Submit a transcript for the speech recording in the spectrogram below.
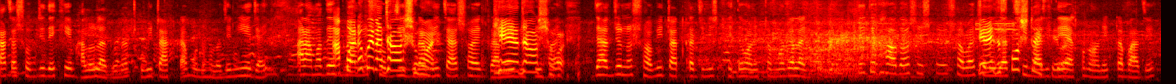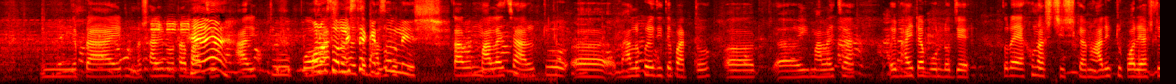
কাঁচা সবজি দেখে ভালো লাগল না খুবই টাটকা মনে হলো যে নিয়ে যাই। আর আমাদের গ্রামে? চাষ হয় গ্রামে যার জন্য সবই টাটকা জিনিস খেতেও অনেকটা মজা লাগবে। এই তো খাওয়া দাওয়া শেষ করে সবাই চলে যাচ্ছি বাড়িতে এখন অনেকটা বাজে। প্রায় সাড়ে নটা বাজে হ্যাঁ। আর একটু কারণ মালাই চা আর একটু ভালো করে দিতে পারতো। এই মালাই চা ওই ভাইটা বলল যে তোরা এখন আসছিস কেন? আর একটু পরে আসলে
